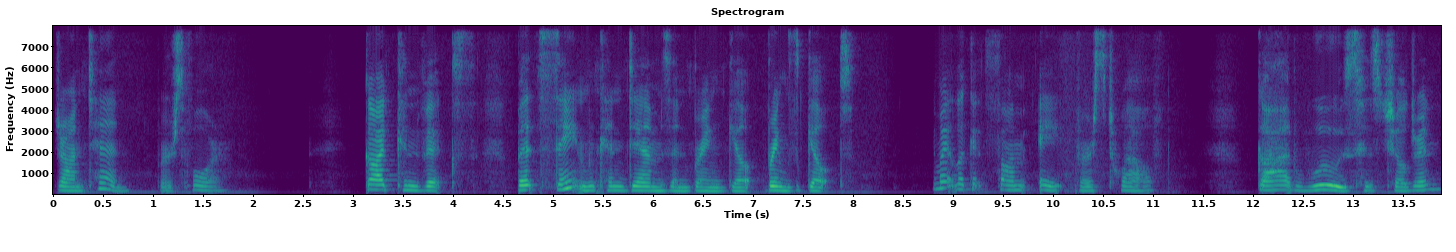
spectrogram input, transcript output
John 10, verse 4. God convicts, but Satan condemns and bring guilt, brings guilt. You might look at Psalm 8, verse 12. God woos his children,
